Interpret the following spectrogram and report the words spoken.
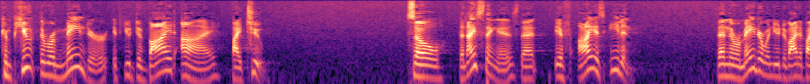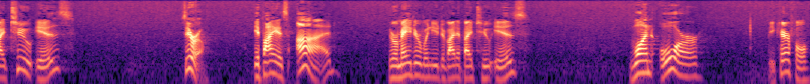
compute the remainder if you divide i by 2. So, the nice thing is that if i is even, then the remainder when you divide it by 2 is 0. If i is odd, the remainder when you divide it by 2 is 1 or, be careful,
